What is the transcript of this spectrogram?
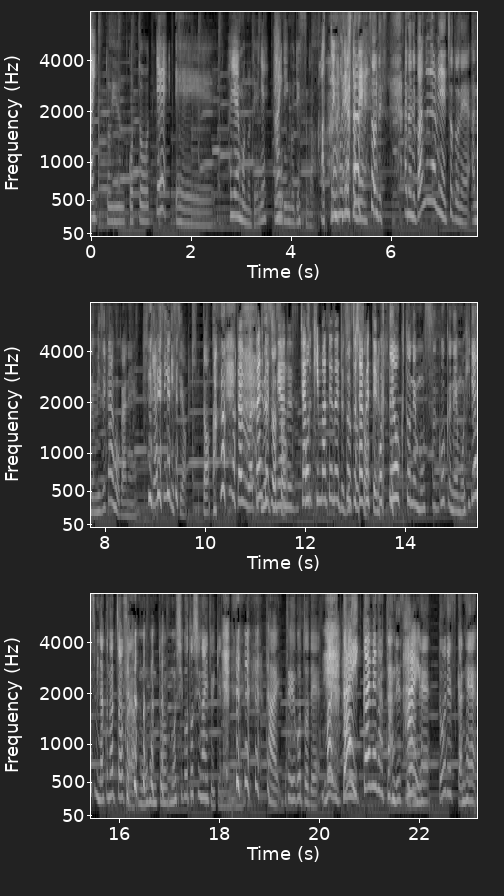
はい、ということで、えー、早いものでね、エンディングですが、あっという間でしたね。そうです。あのね、番組はね、ちょっとね、あの短い方がね、聞きやすいんですよ、きっと。多分私たちね、あのちゃんと決まってないとずっと喋ってる。放っておくとね、もうすごくね、もう昼休みなくなっちゃうから、もう本当、もう仕事しないといけないんでね。はい、ということで、まあ、第一回目だったんですけどね、どうですかね？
